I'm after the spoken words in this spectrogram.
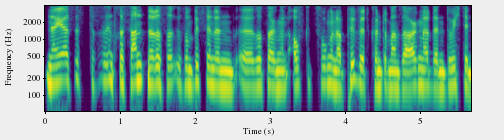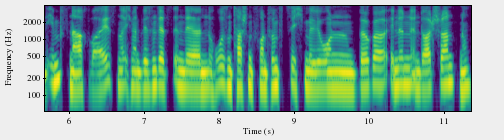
Naja, es ist, das ist interessant, ne? das ist so ein bisschen ein, äh, sozusagen ein aufgezwungener Pivot, könnte man sagen, ne? denn durch den Impfnachweis, ne? ich meine, wir sind jetzt in den Hosentaschen von 50 Millionen BürgerInnen in Deutschland, ne?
